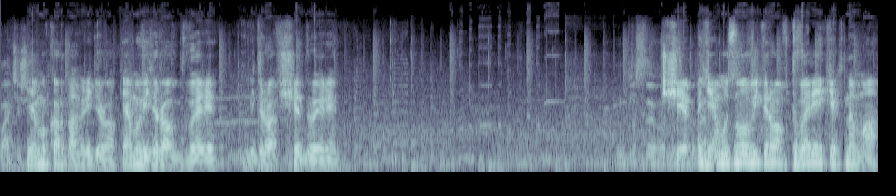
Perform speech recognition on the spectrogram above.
Бачиш? Я йому кардан відірвав. Я йому відірвав двері. Відірвав ще двері. Просто його Ще я йому знову відірвав двері, яких нема.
